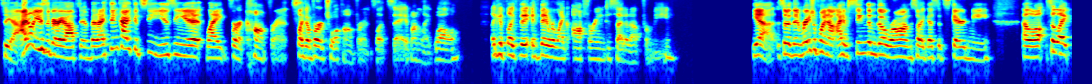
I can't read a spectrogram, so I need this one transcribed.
So yeah, I don't use it very often, but I think I could see using it like for a conference, like a virtual conference, let's say, if I'm like, well, like if like they if they were like offering to set it up for me. Yeah, so then Rachel pointed out I have seen them go wrong, so I guess it scared me. LOL. So like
